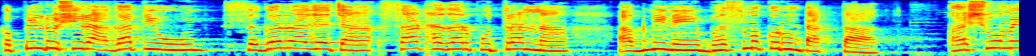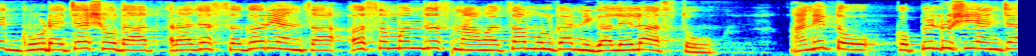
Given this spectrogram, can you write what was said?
कपिल ऋषी रागात येऊन सगर राजाच्या साठ हजार पुत्रांना अग्नीने भस्म करून टाकतात. अश्वमेघ घोड्याच्या शोधात राजा सगर यांचा असमंजस नावाचा मुलगा निघालेला असतो आणि तो कपिल ऋषी यांच्या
